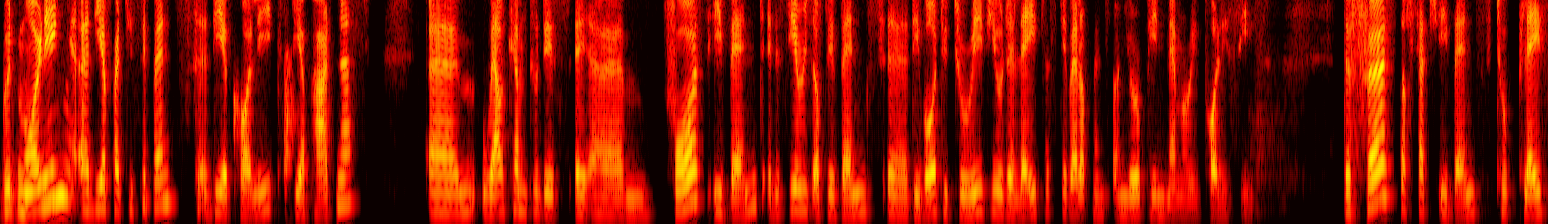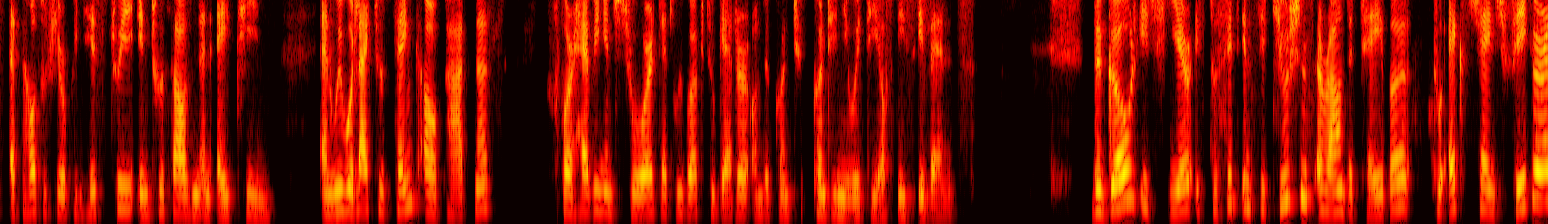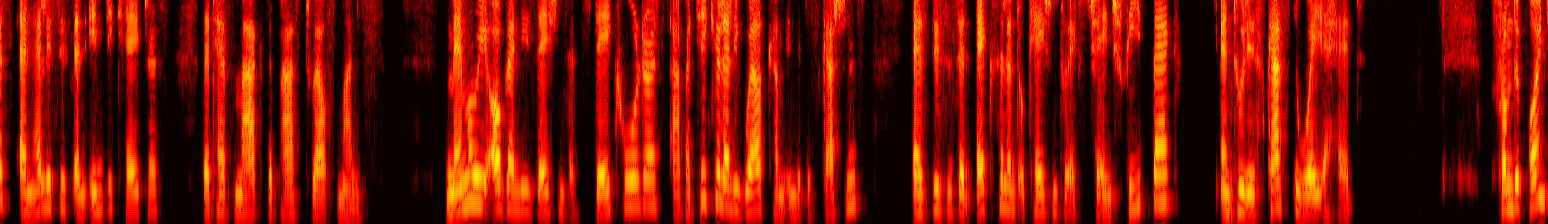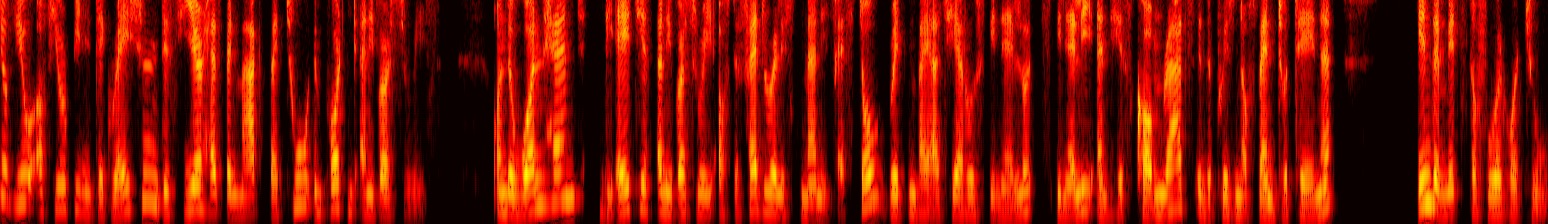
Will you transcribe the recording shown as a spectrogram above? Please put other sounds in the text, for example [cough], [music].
Good morning, uh, dear participants, uh, dear colleagues, dear partners. Um, welcome to this uh, um, fourth event in a series of events uh, devoted to review the latest developments on European memory policies. The first of such events took place at the House of European History in 2018, and we would like to thank our partners for having ensured that we work together on the cont continuity of these events. The goal each year is to sit institutions around the table to exchange figures, analysis and indicators that have marked the past 12 months. Memory organizations and stakeholders are particularly welcome in the discussions as this is an excellent occasion to exchange feedback and to discuss the way ahead. From the point of view of European integration, this year has been marked by two important anniversaries. On the one hand, the 80th anniversary of the Federalist Manifesto, written by Altiero Spinelli and his comrades in the prison of Ventotene in the midst of World War II.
